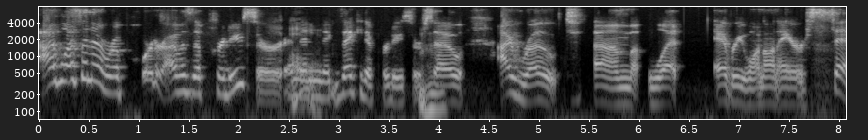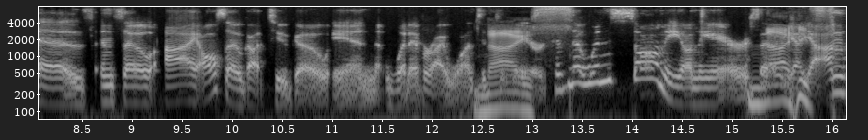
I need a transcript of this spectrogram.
I wasn't a reporter. I was a producer and then Oh. an executive producer. Mhm. So I wrote um, what everyone on air says, and so I also got to go in whatever I wanted Nice. to wear because no one saw me on the air. So yeah, yeah, I'm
